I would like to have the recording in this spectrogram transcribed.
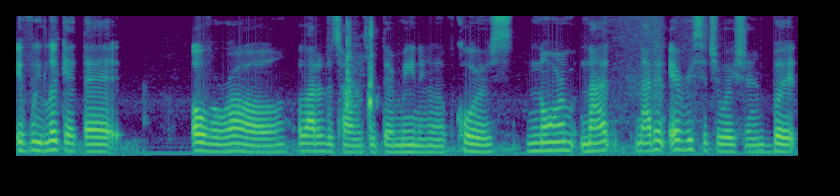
if we look at that overall, a lot of the times with their meaning, of course, norm, not not in every situation, but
